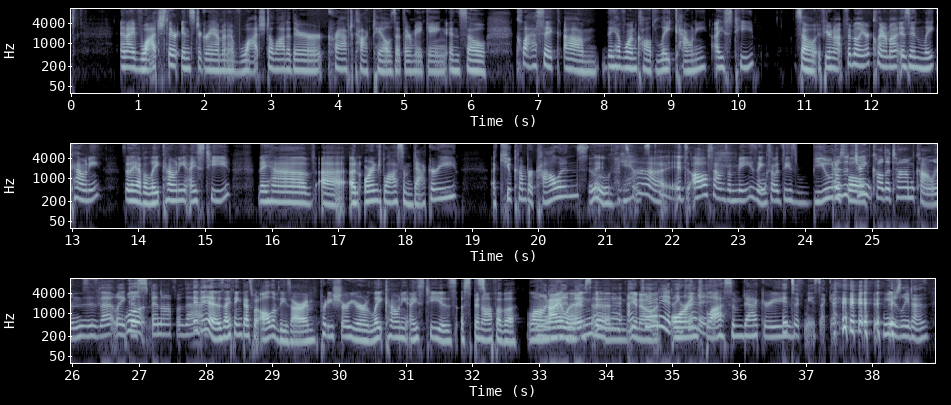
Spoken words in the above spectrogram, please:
And I've watched their Instagram and I've watched a lot of their craft cocktails that they're making. And so, classic, um, they have one called Lake County iced tea. So, if you're not familiar, Clermont is in Lake County. So, they have a Lake County iced tea. They have uh, an orange blossom daiquiri, a cucumber Collins. Ooh, that yeah, it all sounds amazing. So it's these beautiful. There's a drink called a Tom Collins. Is that like Well, a spin-off of that? It is. I think that's what all of these are. I'm pretty sure your Lake County iced tea is a spin-off of a Long, Long Island, Island oh, and yeah, I you know, orange blossom daiquiri. It took me a second. It usually does.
